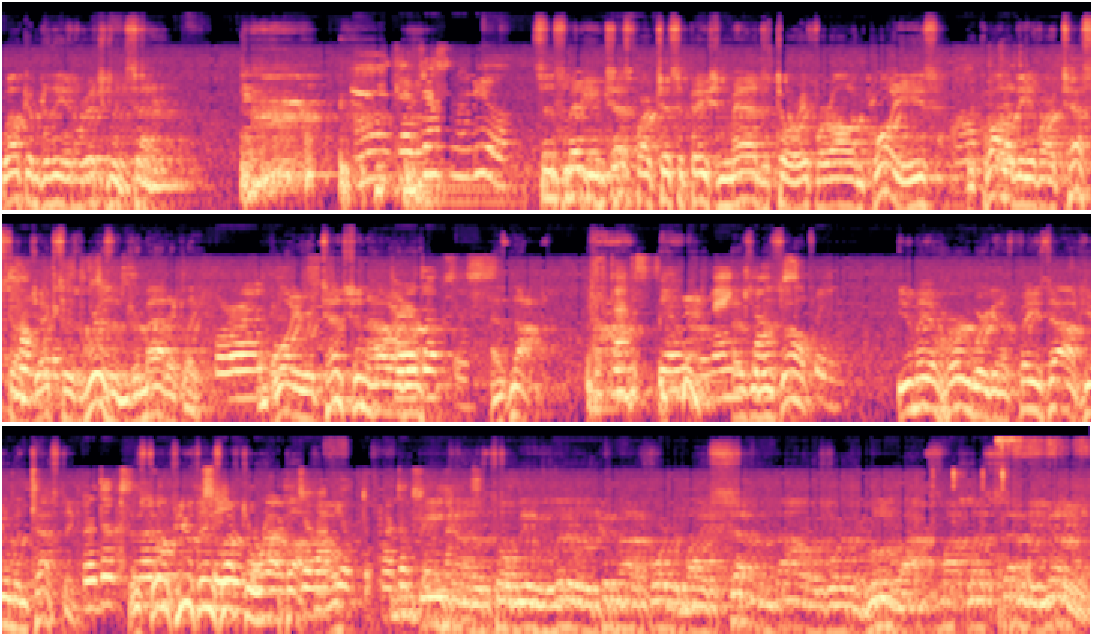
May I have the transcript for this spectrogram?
Welcome to the Enrichment Center. Aa, Kev Johnson ölüyor. Since making test participation mandatory for all employees, the quality of our test subjects has risen dramatically. Employee retention, however, has not. As a result. You may have heard we're going to phase out human testing. There's still a few things left to wrap up, though. sorunlar. Told me we literally could not afford to buy seven dollars worth of moon rocks, much less seventy million.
